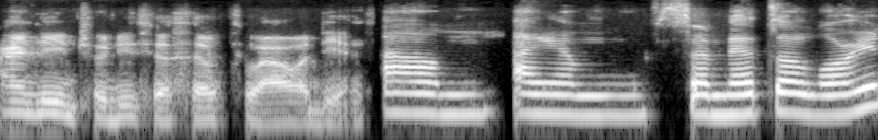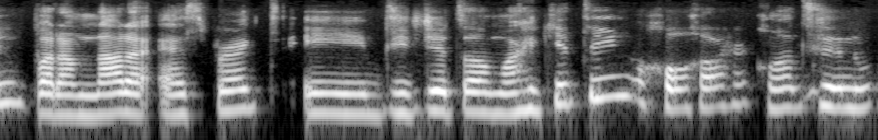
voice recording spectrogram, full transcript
kindly introduce yourself to our audience. Um, I am Sametta Lauren, but I'm not an expert in digital marketing or content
